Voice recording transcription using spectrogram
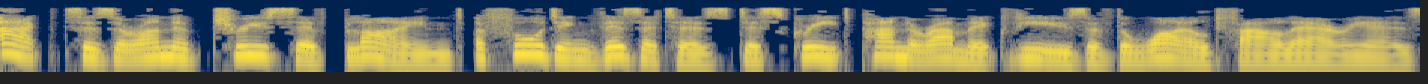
acts as a unobtrusive blind affording visitors discrete panoramic views of the wildfowl areas.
